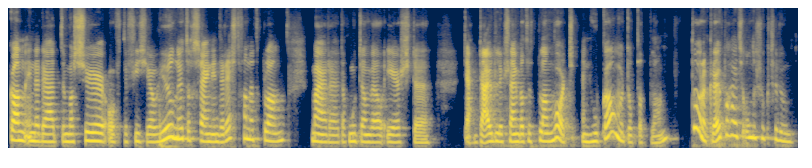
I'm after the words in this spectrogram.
kan inderdaad de masseur of de fysio heel nuttig zijn in de rest van het plan. Maar uh, dat moet dan wel eerst uh, ja, duidelijk zijn wat het plan wordt. En hoe komen we tot dat plan? Door een kreupelheidsonderzoek te doen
